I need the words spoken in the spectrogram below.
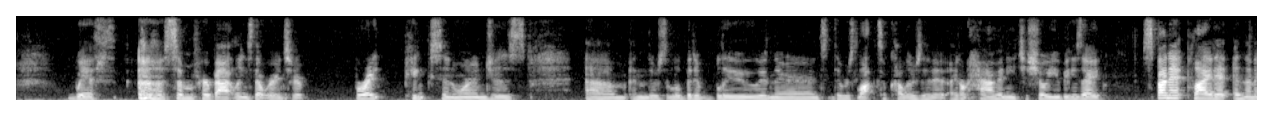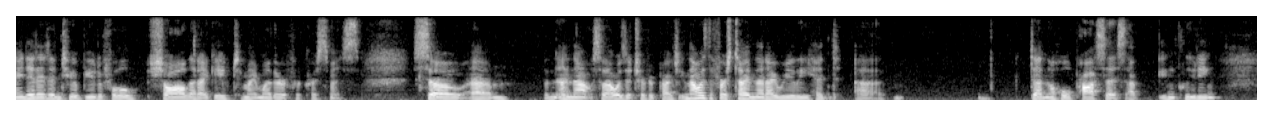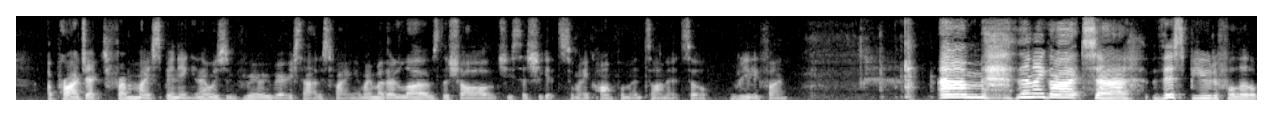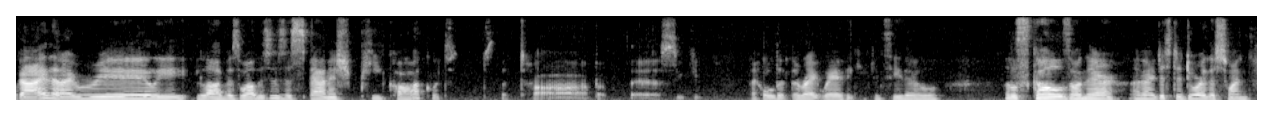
with some of her batlings that were in sort of bright pinks and oranges. Um, and there's a little bit of blue in there and there was lots of colors in it. I don't have any to show you because I spun it, plied it, and then I knit it into a beautiful shawl that I gave to my mother for Christmas. So, um, and that, so that was a terrific project. And that was the first time that I really had uh, done the whole process, up, including a project from my spinning. And that was very, very satisfying. And my mother loves the shawl. She says she gets so many compliments on it. So really fun. Um, then I got uh, this beautiful little guy that I really love as well. This is a Spanish peacock. What's the top of this? Can, I hold it the right way. I think you can see their little, little skulls on there. And I just adore this one.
